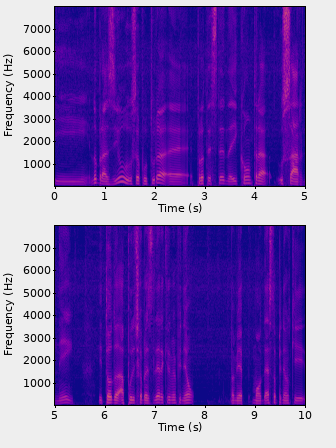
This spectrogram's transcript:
E no Brasil, o Sepultura é, protestando aí contra o Sarney e toda a política brasileira, que na minha opinião, na minha modesta opinião que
